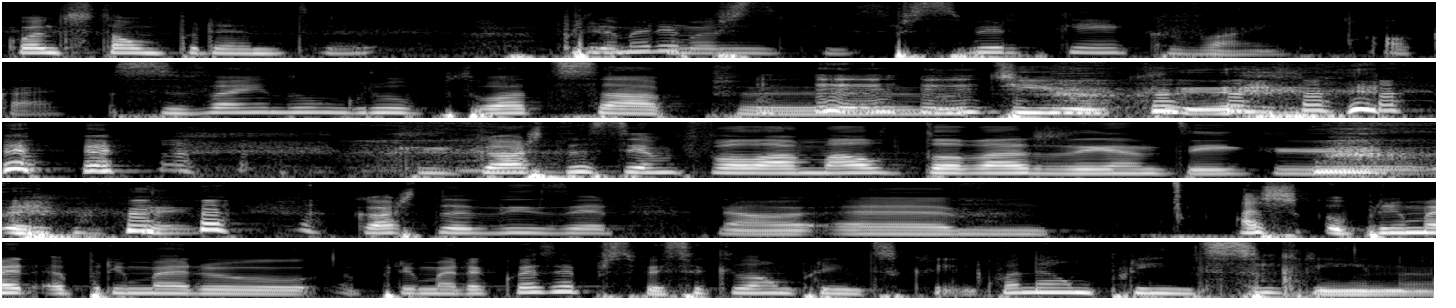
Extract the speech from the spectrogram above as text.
quando estão perante Primeiro é exemplo, notícia. Perceber de quem é que vem. Ok. se vem de um grupo do WhatsApp eh, do tio que, que gosta sempre de falar mal de toda a gente e que gosta de dizer. Não, ehm, acho que o primeiro, a, primeiro, a primeira coisa é perceber se aquilo é um print screen. Quando é um print screen,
